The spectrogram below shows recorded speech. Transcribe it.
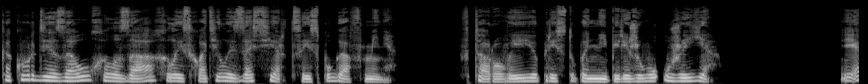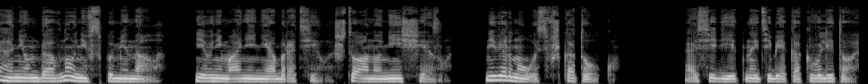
Кокордия заухала, заахала и схватилась за сердце, испугав меня. Второго ее приступа не переживу уже я. Я о нем давно не вспоминала и внимания не обратила, что оно не исчезло, не вернулось в шкатулку, а сидит на тебе как влитое.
